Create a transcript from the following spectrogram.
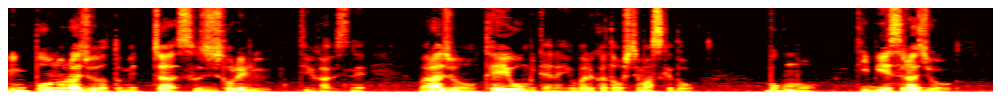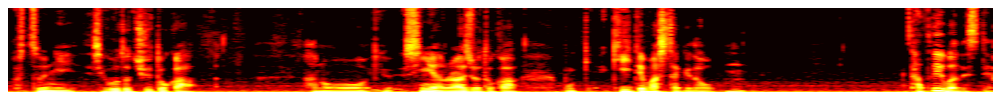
民放のラジオだとめっちゃ数字取れるっていうかですね、まあ、ラジオの帝王みたいな呼ばれ方をしてますけど僕も TBS ラジオ普通に仕事中とかあの深夜のラジオとかも聞いてましたけど、うん、例えばですね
